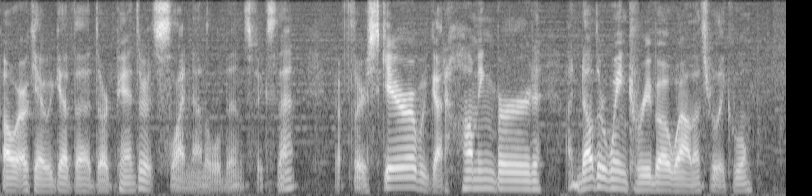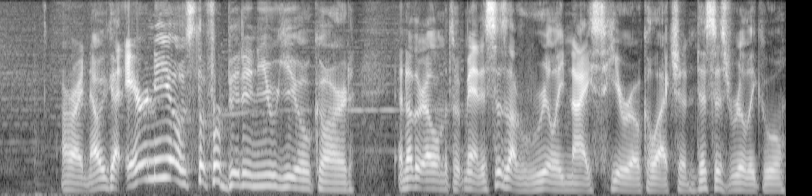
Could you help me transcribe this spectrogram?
Oh, okay. We got the Dark Panther. It's sliding out a little bit. Let's fix that. Got Flare Scarab, we've got Hummingbird, another Wing Kuriboh. Wow, that's really cool. All right, now we've got Air Neos, the Forbidden Yu-Gi-Oh card. Another Elemental. Man, this is a really nice hero collection. This is really cool.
